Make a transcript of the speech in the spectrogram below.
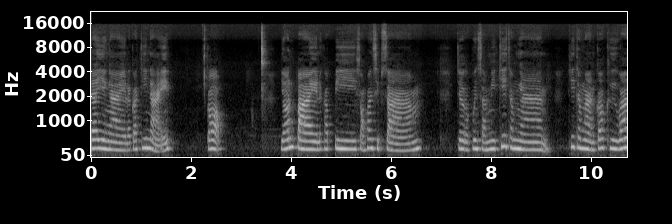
ได้ยังไงแล้วก็ที่ไหน ก็ย้อนไปนะคะปี 2013 เจอกับคุณสามีที่ทำงานที่ทำงานก็คือว่า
